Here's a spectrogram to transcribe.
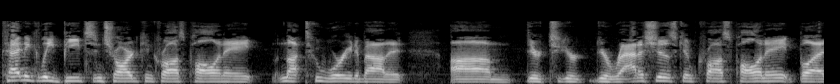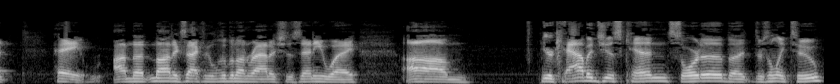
Technically, beets and chard can cross pollinate. Not too worried about it. Um, your your your radishes can cross pollinate, but hey, I'm not, not exactly living on radishes anyway. Um, your cabbages can sort of, but there's only two.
